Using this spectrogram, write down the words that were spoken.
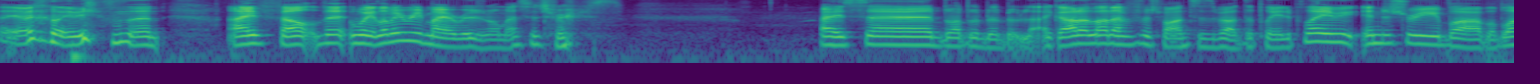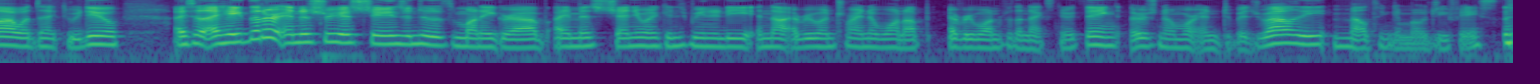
young lady said, I felt that. Wait, let me read my original message first. I said, blah, blah, blah, blah, blah. I got a lot of responses about the play to play industry, blah, blah, blah. What the heck do we do? I said, I hate that our industry has changed into this money grab. I miss genuine community and not everyone trying to one up everyone for the next new thing. There's no more individuality. Melting emoji face.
